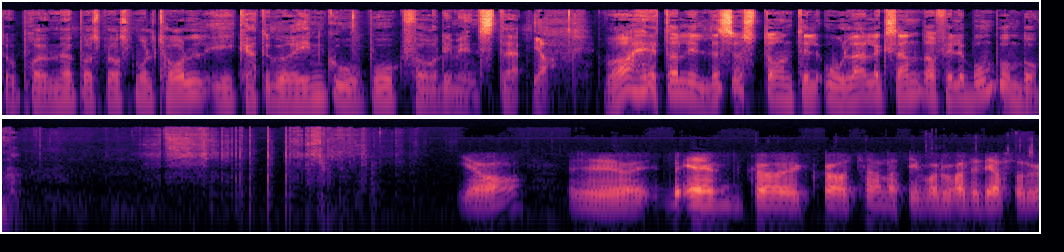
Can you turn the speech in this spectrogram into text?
Da prøver vi på spørsmål 12 i kategorien godbok for de minste. Ja. Hva heter lillesøsteren til Ole Alexander Fillebom-bom-bom? Ja. Eh, eh, hva, hva alternativ var du hadde der, sa du?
